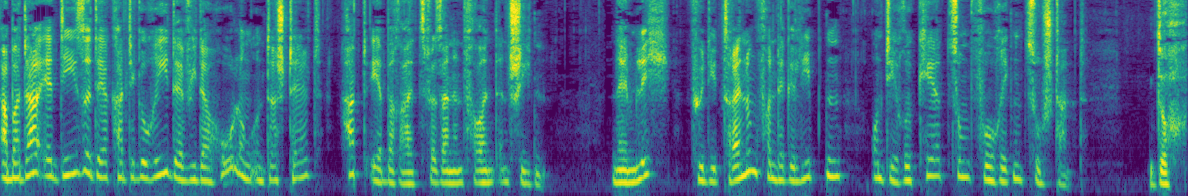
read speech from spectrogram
Aber da er diese der Kategorie der Wiederholung unterstellt, hat er bereits für seinen Freund entschieden, nämlich für die Trennung von der Geliebten und die Rückkehr zum vorigen Zustand. Doch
